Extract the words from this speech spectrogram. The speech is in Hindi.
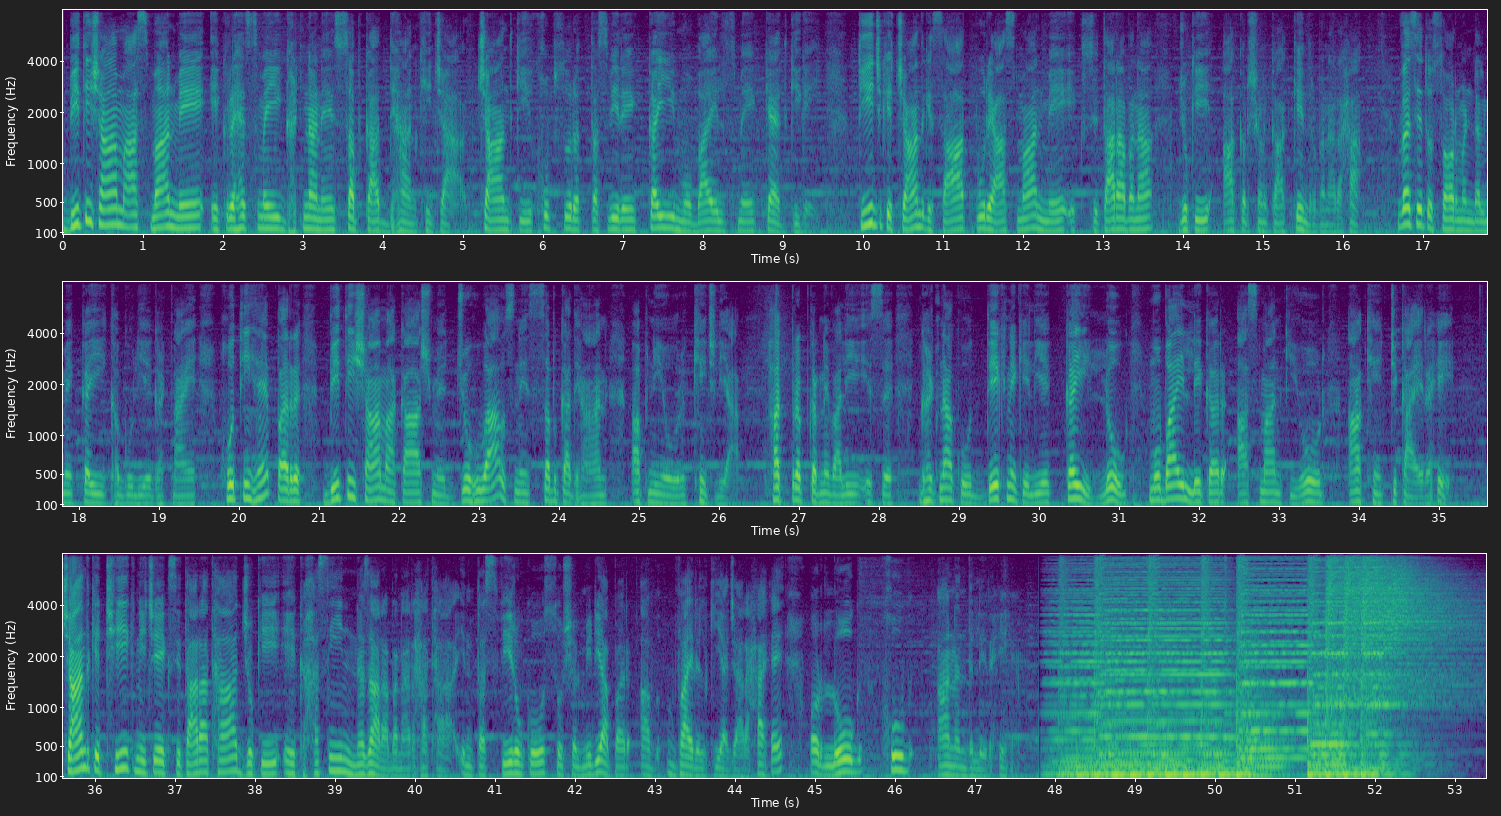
बीती शाम आसमान में एक रहस्यमयी घटना ने सबका ध्यान खींचा। चाँद की खूबसूरत तस्वीरें कई मोबाइल्स में कैद की गई। तीज के चाँद के साथ पूरे आसमान में एक सितारा बना, जो कि आकर्षण का केंद्र बना रहा। वैसे तो सौर मंडल में कई खगोलीय घटनाएँ होती हैं, पर बीती शाम आकाश में जो हुआ, उसने सबका ध्यान अपनी ओर खींच लिया। हतप्रभ करने वाली इस घटना को देखने के लिए कई लोग मोबाइल लेकर आसमान की ओर आँखें टिकाए रहे। चाँद के ठीक नीचे एक सितारा था, जो कि एक हसीन नज़ारा बना रहा था। इन तस्वीरों को सोशल मीडिया पर अब वायरल किया जा रहा है और लोग खूब आनंद ले रहे हैं।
